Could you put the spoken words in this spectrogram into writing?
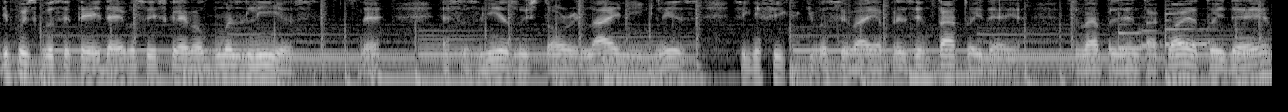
Depois que você tem a ideia, você escreve algumas linhas, né? Essas linhas, o storyline em inglês, significa que você vai apresentar a tua ideia. Você vai apresentar qual é a tua ideia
